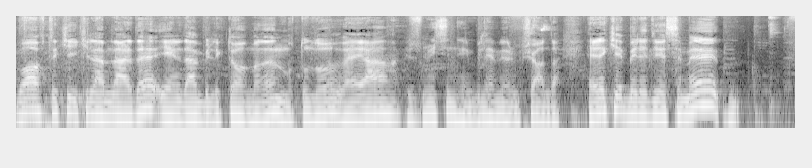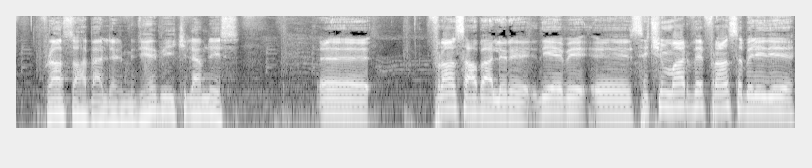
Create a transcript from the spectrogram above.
Bu haftaki ikilemlerde yeniden birlikte olmanın mutluluğu veya hüznü için bilemiyorum şu anda. Hereke Belediyesi mi Fransa haberleri mi diye bir ikilemdeyiz. E, Fransa haberleri diye bir e, seçim var ve Fransa Belediye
